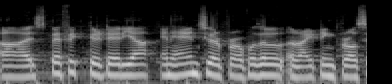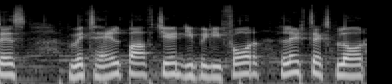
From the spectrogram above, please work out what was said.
uh, specific criteria. Enhance your proposal writing process with help of ChatGPT 4. Let's explore.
